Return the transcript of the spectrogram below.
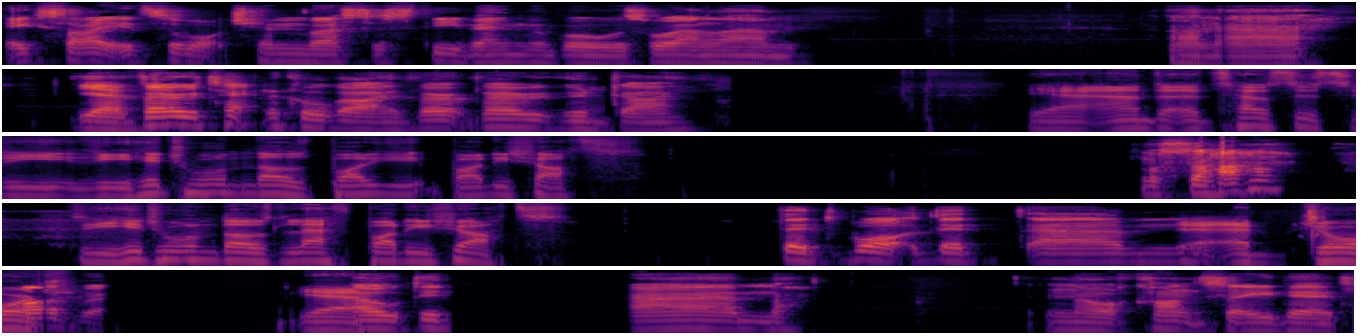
excited to watch him versus Steve Aimable as well. Um, and uh, yeah, very technical guy, very very good guy. Yeah, and uh, tell us this: did he, did he hit you one of those body body shots? What's that? Did he hit you one of those left body shots? Did what? Did um uh, George? Hardwick? Yeah. Oh, did um? No, I can't say he did.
